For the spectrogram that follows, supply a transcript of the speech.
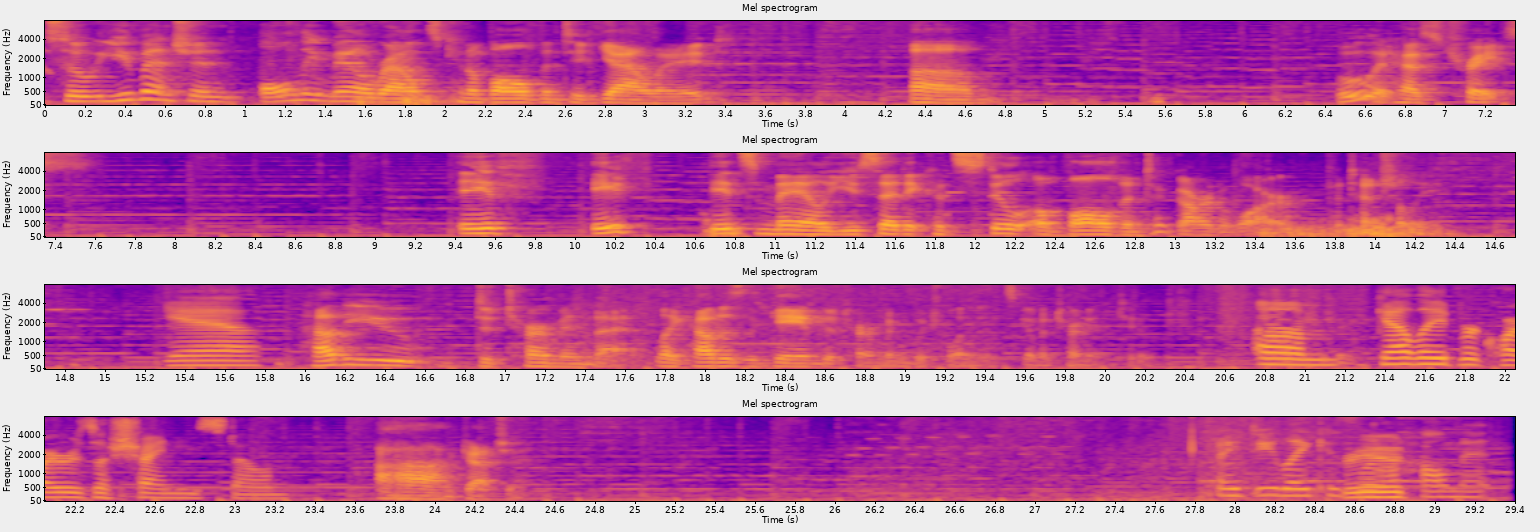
So you mentioned only male Ralts can evolve into Gallade. Um, ooh, it has Trace. If if it's male, you said it could still evolve into Gardevoir potentially. Yeah. How do you determine that? Like, how does the game determine which one it's going to turn into? Um, Gallade requires a shiny stone. Ah, gotcha. I do like his little helmet.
